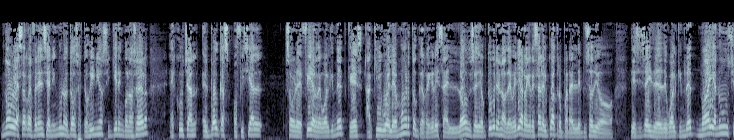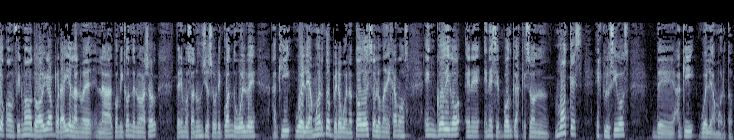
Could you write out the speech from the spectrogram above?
No voy a hacer referencia a ninguno de todos estos guiños, si quieren conocer, escuchan el podcast oficial sobre Fear de Walking Dead, que es Aquí huele muerto, que regresa el 11 de octubre, no, debería regresar el 4 para el episodio 16 de The Walking Dead. No hay anuncio confirmado todavía, por ahí en la, en la Comic Con de Nueva York tenemos anuncios sobre cuándo vuelve Aquí huele a muerto, pero bueno, todo eso lo manejamos en código en, en ese podcast que son motes exclusivos de Aquí huele a muerto.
